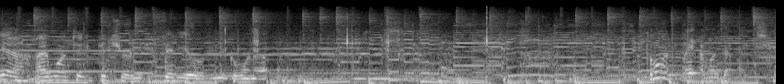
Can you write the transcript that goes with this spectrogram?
Yeah, I want to take a picture, a video of you going up. Come on. Wait, I want that picture.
